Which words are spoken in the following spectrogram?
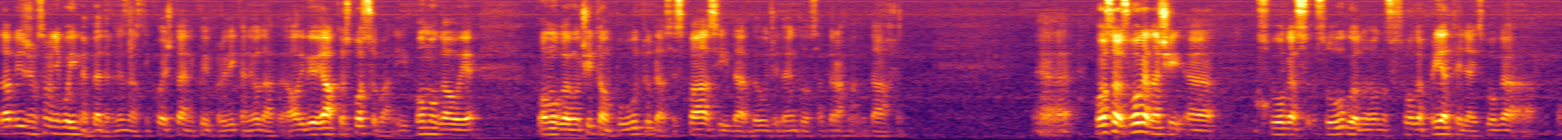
da samo njegovo ime Bedr, ne znam ni ko je šta, ni koji prilika, ni odakle, ali bio jako sposoban i pomogao je pomogao je mu čitavom putu da se spasi i da dođe do Endelusa Abdrahmanu Dahe. E, poslao svoga, znači, e, svoga slugu, odnosno svoga prijatelja i svoga e,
